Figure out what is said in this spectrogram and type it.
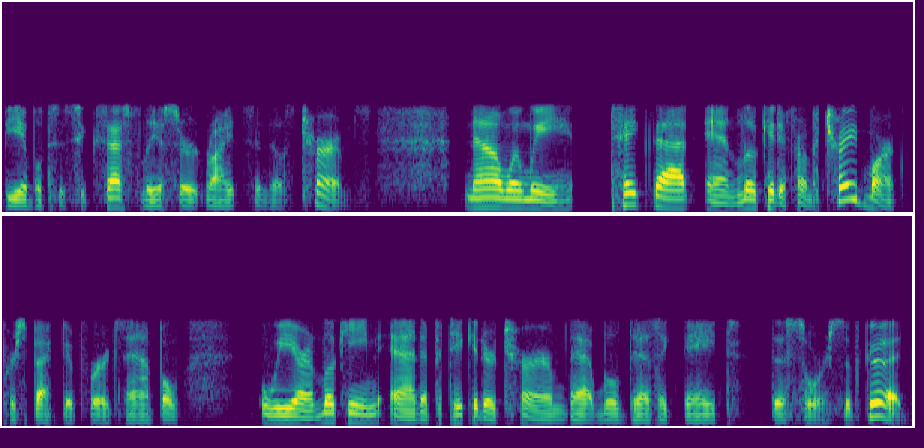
be able to successfully assert rights in those terms. Now, when we take that and look at it from a trademark perspective, for example, we are looking at a particular term that will designate the source of goods.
